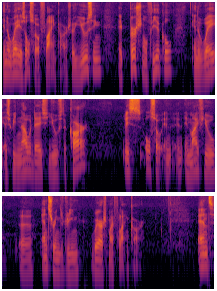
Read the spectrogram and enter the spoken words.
in a way is also a flying car. So using a personal vehicle in a way as we nowadays use the car is also, in, in, in my view, uh, answering the dream, where's my flying car? And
